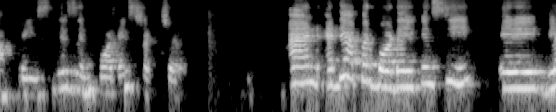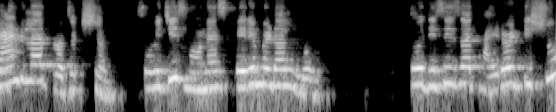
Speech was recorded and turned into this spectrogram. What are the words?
arteries. This is important structure. And at the upper border, you can see a glandular projection, so which is known as pyramidal lobe. So this is a thyroid tissue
